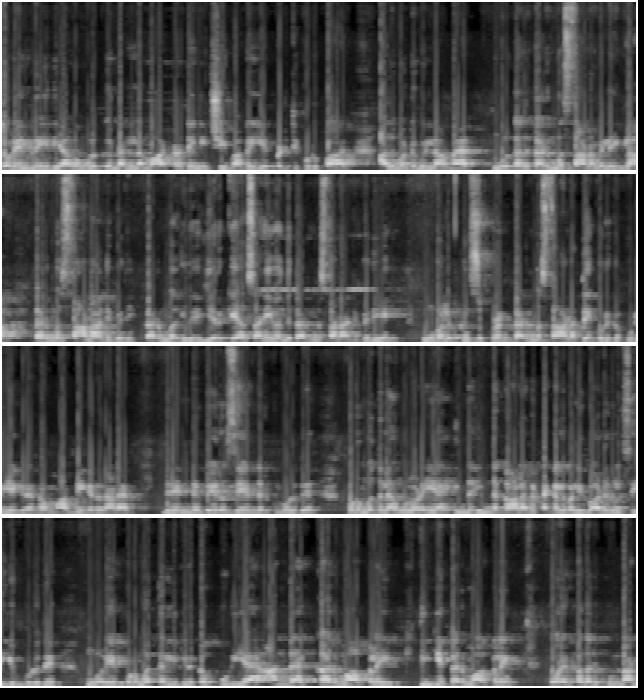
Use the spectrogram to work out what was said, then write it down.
தொழில் ரீதியாக உங்களுக்கு நல்ல மாற்றத்தை நிச்சயமாக ஏற்படுத்தி கொடுப்பார். அது மட்டும் இல்லாம உங்களுக்கு அது கர்மஸ்தானம் இல்லைங்களா? கர்மஸ்தானாதிபதி கர்ம இது இயற்கையா சனி வந்து கர்மஸ்தானாதிபதி. உங்களுக்கு சுக்கரன் கர்மஸ்தானத்தை குறிக்கக்கூடிய கிரகம் அப்படிங்கிறதுனால இந்த ரெண்டு பேரும் சேர்ந்து இருக்கும் பொழுது குடும்பத்துல உங்களுடைய இந்த இந்த காலகட்டங்கள் வழிபாடுகள் செய்யும் பொழுது உங்களுடைய குடும்பத்தில் இருக்கக்கூடிய அந்த கர்மாக்களை தீய கர்மாக்களை குறைப்பதற்குண்டான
